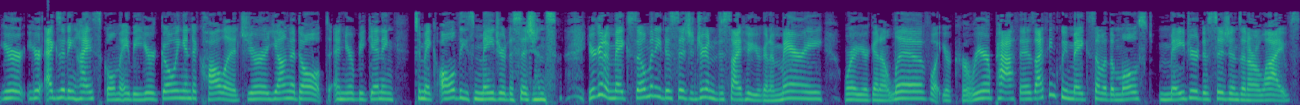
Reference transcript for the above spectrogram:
you're you're exiting high school maybe. You're going into college. You're a young adult and you're beginning to make all these major decisions. You're going to make so many decisions. You're going to decide who you're going to marry where you're going to live what your career path is. I think we make some of the most major decisions in our lives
